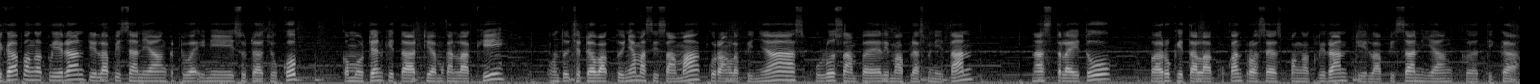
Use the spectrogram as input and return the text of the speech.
Jika pengekliran di lapisan yang kedua ini sudah cukup, kemudian kita diamkan lagi. Untuk jeda waktunya masih sama kurang lebihnya 10-15 menitan. Nah setelah itu baru kita lakukan proses pengekliran di lapisan yang ketiga.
